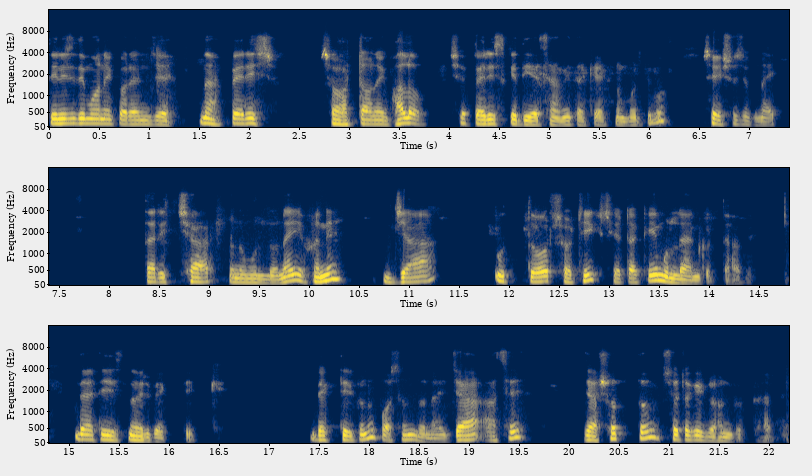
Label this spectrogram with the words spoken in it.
তিনি যদি মনে করেন যে, না প্যারিস শহরটা অনেক ভালো। সে প্যারিসকে দিয়েছে, আমি তাকে এক নম্বর দিব। সেই সুযোগ নাই। তার ইচ্ছার কোনো মূল্য নাই ওখানে। যা উত্তর সঠিক সেটাকে মূল্যায়ন করতে হবে। দ্যাট ইজ নৈর্ব্যক্তিক। ব্যক্তির কোনো পছন্দ নাই। যা আছে, যা সত্য সেটাকে গ্রহণ করতে হবে।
